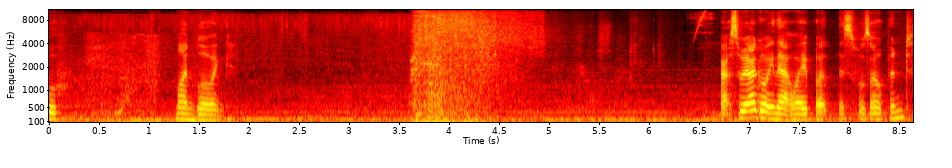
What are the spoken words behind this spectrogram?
Ooh. Mind-blowing. Alright, so we are going that way, but this was opened.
